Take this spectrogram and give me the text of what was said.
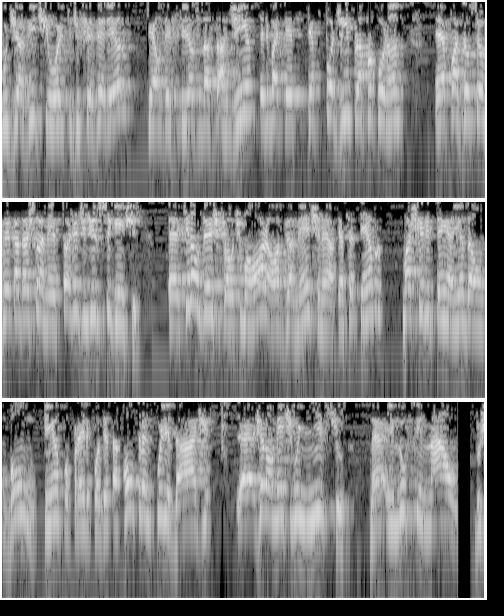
o dia 28 de fevereiro, que é o defeso da sardinha, ele vai ter esse tempo todinho para procurando é, fazer o seu recadastramento. Então a gente diz o seguinte, é, que não deixe para a última hora, obviamente, né, até setembro, mas que ele tem ainda um bom tempo para ele poder estar com tranquilidade. É, geralmente no início né, e no final dos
